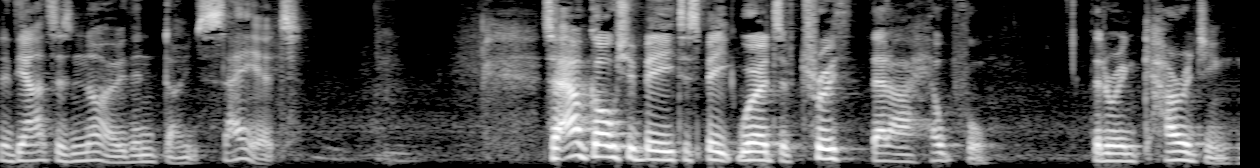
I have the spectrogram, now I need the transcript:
And if the answer is no, then don't say it. So, our goal should be to speak words of truth that are helpful, that are encouraging,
